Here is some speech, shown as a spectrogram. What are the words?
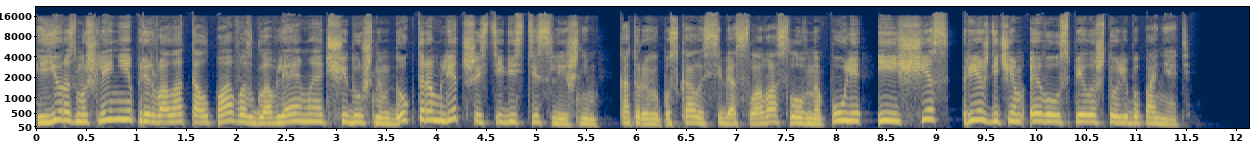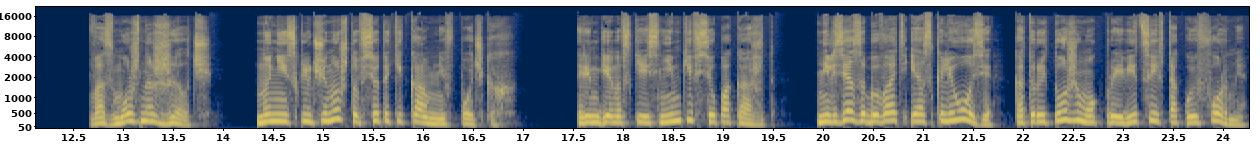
Ее размышления прервала толпа, возглавляемая тщедушным доктором лет 60 с лишним, который выпускал из себя слова словно пули и исчез, прежде чем Эва успела что-либо понять. Возможно, желчь, но не исключено, что все-таки камни в почках. Рентгеновские снимки все покажут. Нельзя забывать и о сколиозе, который тоже мог проявиться и в такой форме.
